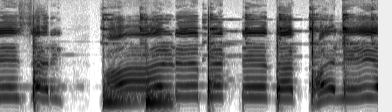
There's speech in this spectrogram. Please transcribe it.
ಬ್ರಿಟಿಷರ್ಗೆ ಮಾಡಿಬಿಟ್ಟಿದ್ದ ಕೊಲಿಯ.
